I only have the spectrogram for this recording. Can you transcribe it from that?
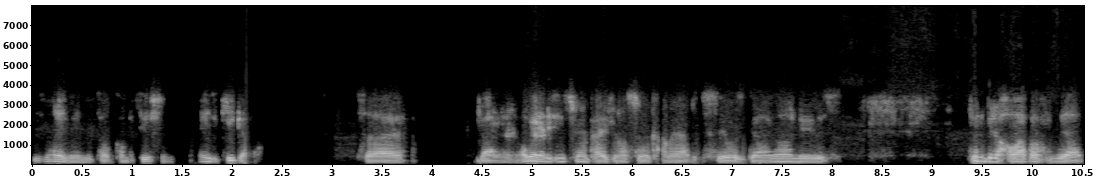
he's not even in the top competition. He's a kicker. So I don't know. I went on his Instagram page when I saw it come out to see what was going on. He was doing a bit of hype off about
